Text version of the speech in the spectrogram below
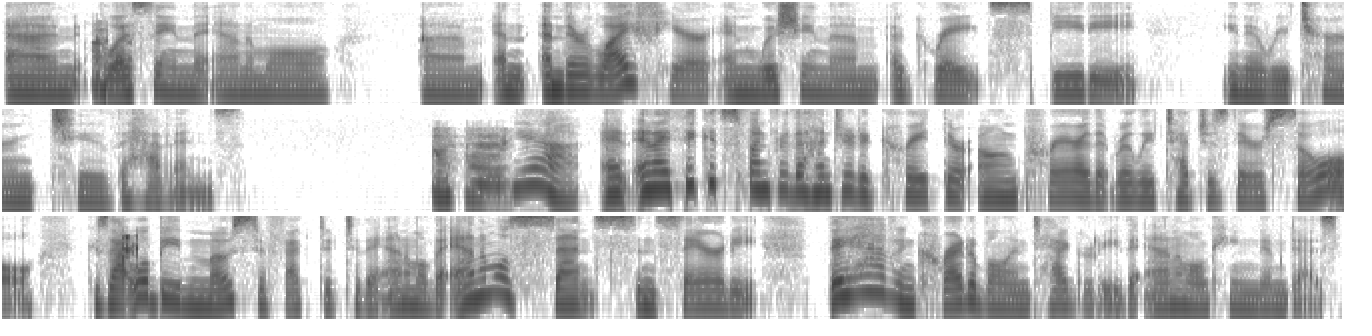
and blessing the animal um, and and their life here, and wishing them a great, speedy, you know, return to the heavens. Mhm. Yeah, and and I think it's fun for the hunter to create their own prayer that really touches their soul because that will be most effective to the animal. The animals sense sincerity. They have incredible integrity. The animal kingdom does.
